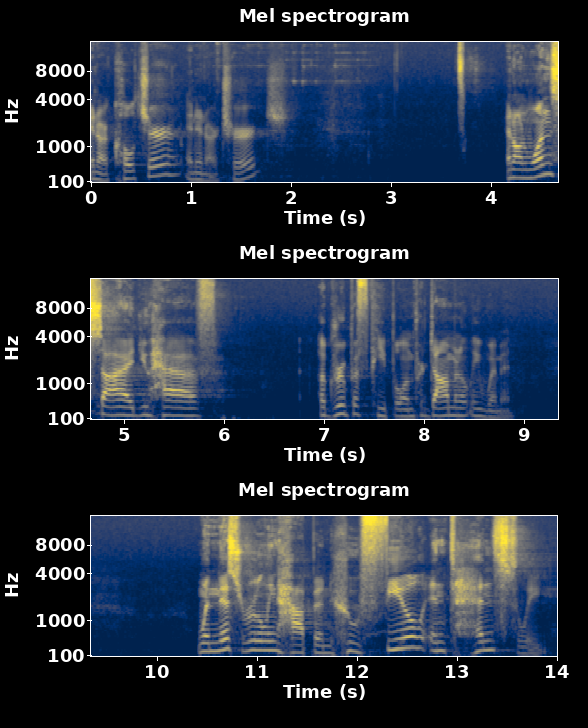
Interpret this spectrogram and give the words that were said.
in our culture and in our church. And on one side, you have a group of people, and predominantly women, when this ruling happened, who feel intensely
